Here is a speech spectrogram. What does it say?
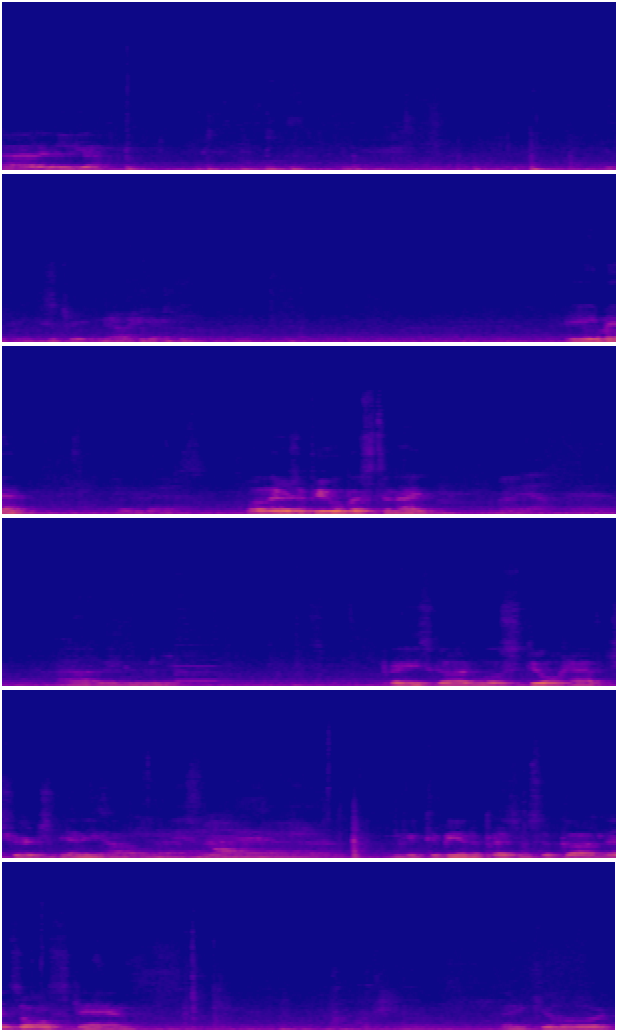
Hallelujah. Out here. Amen. Well, there's a few of us tonight. Hallelujah. Praise God. We'll still have church anyhow. You get to be in the presence of God. Let's all stand. Thank you, Lord.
